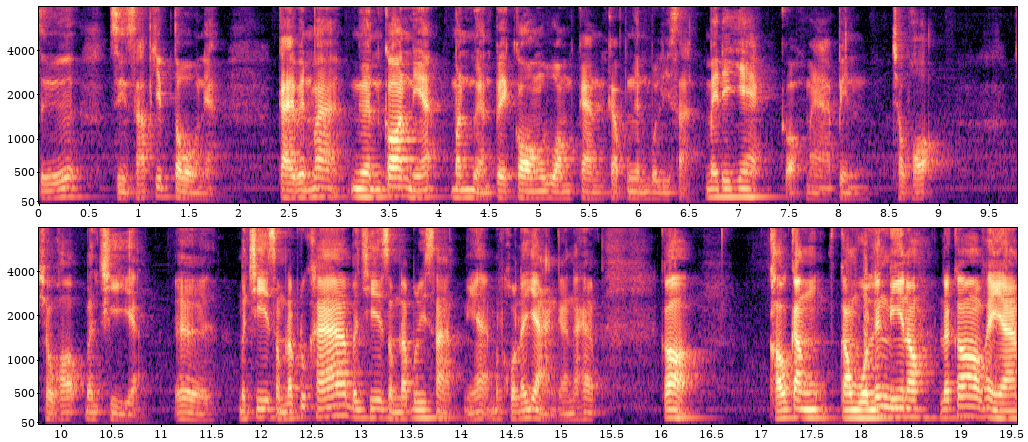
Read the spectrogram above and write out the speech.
ซื้อสินทรัพย์คริปโตเนี่ย กลายเป็นว่าเงินก้อนนี้มันเหมือนไปกองรวมกันกับเงินบริษัทไม่ได้แยกออกมาเป็นเฉพาะ เฉพาะบัญชีอะเออบัญชีสำหรับลูกค้าบัญชีสำหรับบริษัทเนี้ยมันคนละอย่างกันนะครับ ก็เขากังกังวลเรื่องนี้เนาะแล้วก็พยายาม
